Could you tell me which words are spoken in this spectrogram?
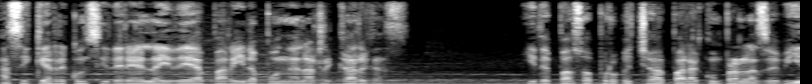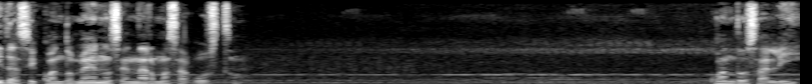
Así que reconsideré la idea para ir a poner las recargas y de paso aprovechar para comprar las bebidas y cuando menos cenar más a gusto. Cuando salí,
